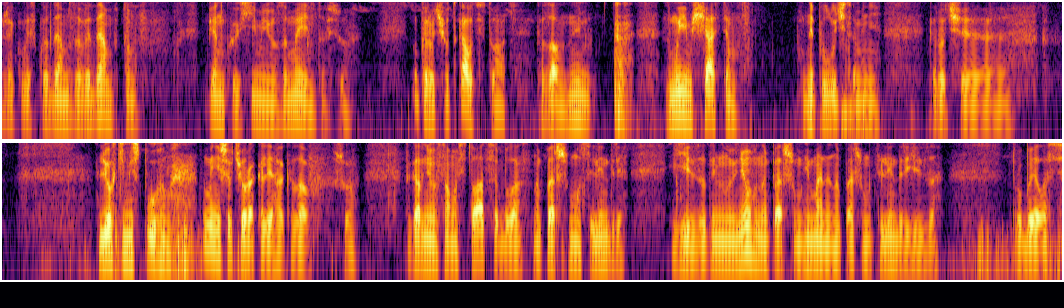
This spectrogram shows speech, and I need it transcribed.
Вже коли складемо, заведемо, потім п'янкою, хімію замиємо та все. Ну, коротше, от така от ситуація. Казав, з моїм щастям не вийде мені коротше, легким іспугом. Ну, мені ще вчора колега казав, що така в нього сама ситуація була на першому циліндрі гільза. От іменно в нього на першому і в мене на першому циліндрі гільза пробилась.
